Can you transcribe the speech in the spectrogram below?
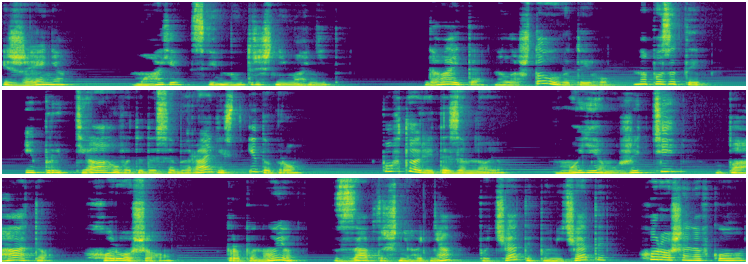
і Женя, має свій внутрішній магніт. Давайте налаштовувати його на позитив і притягувати до себе радість і добро. Повторюйте за мною, в моєму житті багато хорошого. Пропоную з завтрашнього дня почати помічати хороше навколо.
